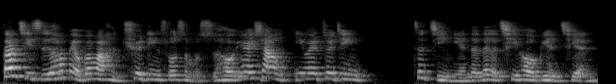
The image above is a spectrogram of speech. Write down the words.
但其实它没有办法很确定说什么时候，因为像因为最近。这几年的那个气候变迁，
